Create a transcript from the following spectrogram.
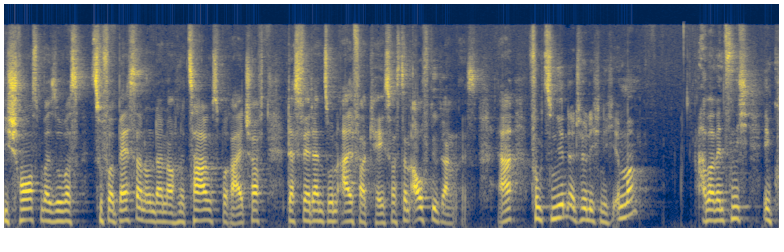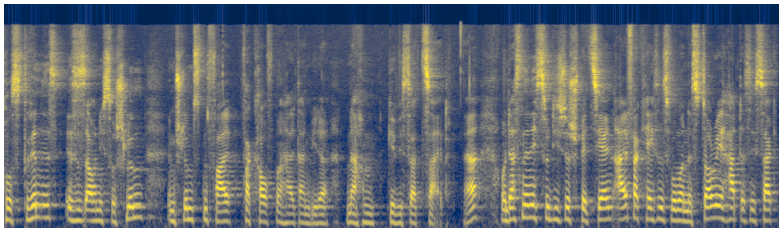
die Chancen bei sowas zu verbessern und dann auch eine Zahlungsbereitschaft. Das wäre dann so ein Alpha-Case, was dann aufgegangen ist. Ja, funktioniert natürlich nicht immer. Aber wenn es nicht im Kurs drin ist, ist es auch nicht so schlimm. Im schlimmsten Fall verkauft man halt dann wieder nach einer gewisser Zeit. Ja? Und das nenne ich so diese speziellen Alpha-Cases, wo man eine Story hat, dass ich sage,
